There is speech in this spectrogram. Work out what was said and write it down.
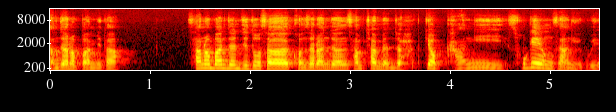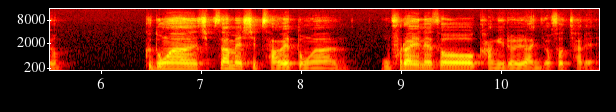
안전아빠입니다. 산업안전지도사 건설안전 3차 면접 합격 강의 소개 영상이고요. 그동안 13회, 14회 동안 오프라인에서 강의를 한 6차례,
